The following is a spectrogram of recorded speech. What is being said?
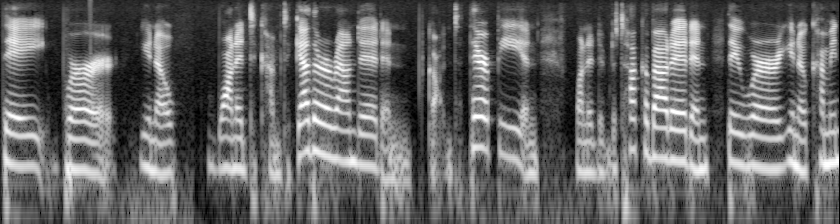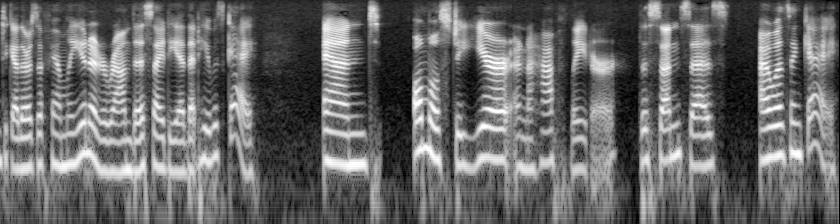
they were, you know, wanted to come together around it and got into therapy and wanted him to talk about it and they were, you know, coming together as a family unit around this idea that he was gay. And almost a year and a half later, the son says, I wasn't gay.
